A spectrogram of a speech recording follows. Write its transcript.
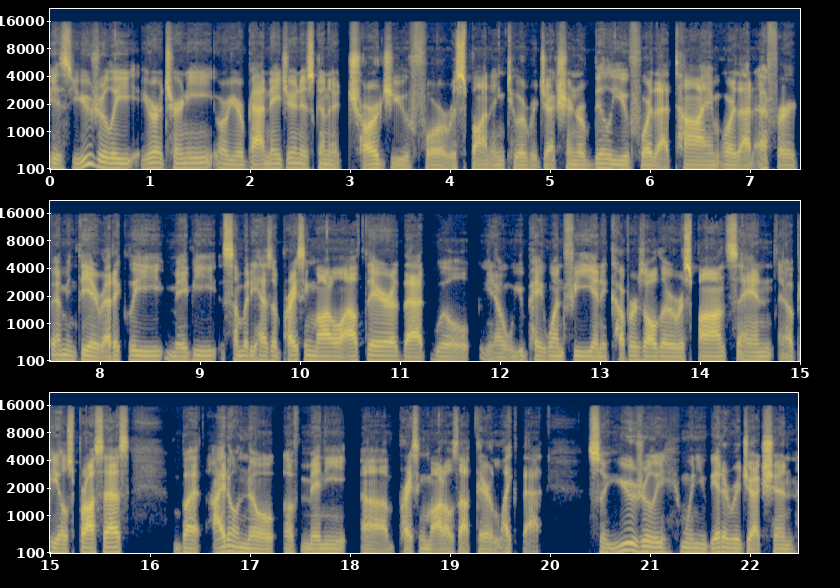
is usually your attorney or your patent agent is going to charge you for responding to a rejection or bill you for that time or that effort. I mean, theoretically, maybe somebody has a pricing model out there that will, you know, you pay one fee and it covers all the response and appeals process. But I don't know of many uh, pricing models out there like that. So, usually, when you get a rejection,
